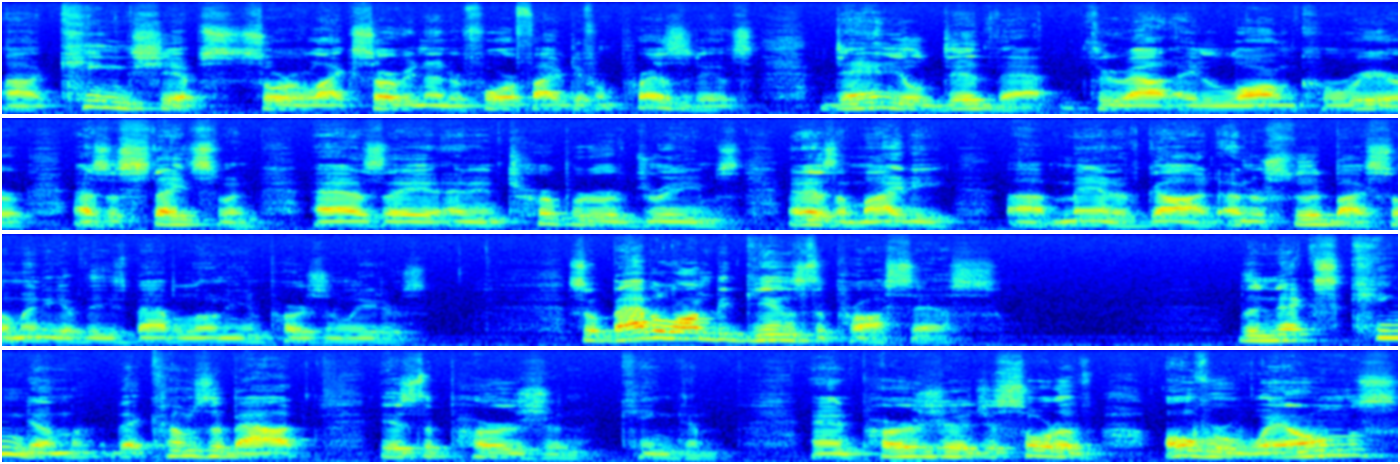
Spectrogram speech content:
uh, kingships, sort of like serving under four or five different presidents. Daniel did that throughout a long career as a statesman, as a, an interpreter of dreams, and as a mighty uh, man of God, understood by so many of these Babylonian Persian leaders. So Babylon begins the process. The next kingdom that comes about is the Persian kingdom and Persia just sort of overwhelms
